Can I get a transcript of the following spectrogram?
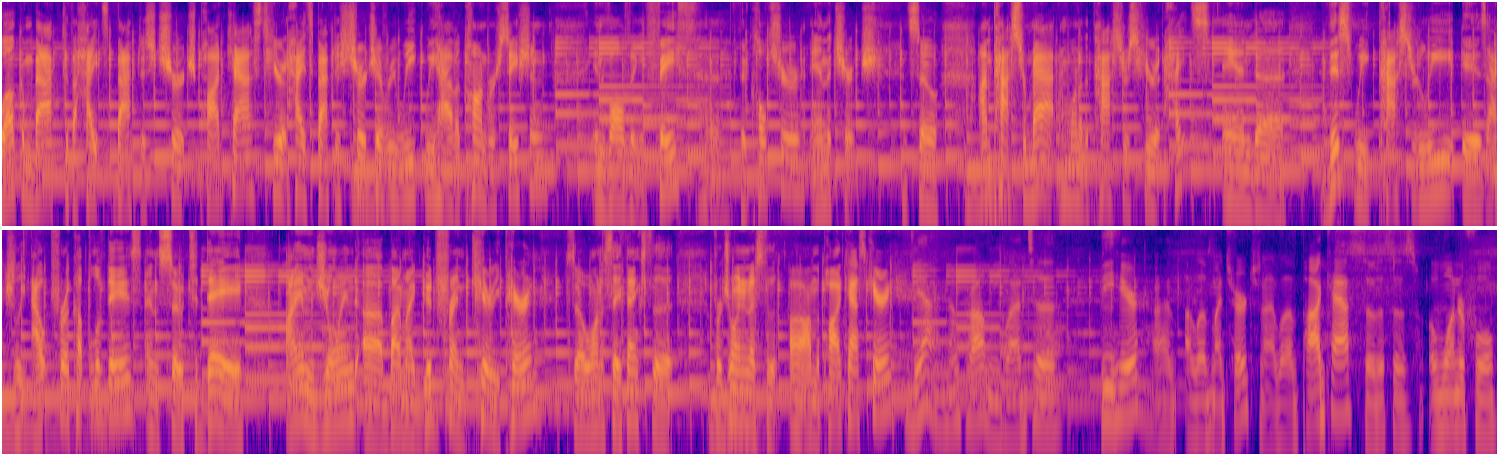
Welcome back to the Heights Baptist Church podcast. Here at Heights Baptist Church, every week we have a conversation involving faith, uh, the culture, and the church. And so I'm Pastor Matt. I'm one of the pastors here at Heights. And uh, this week, Pastor Lee is actually out for a couple of days. And so today, I am joined uh, by my good friend, Carrie Perrin. So I want to say thanks to, for joining us to, uh, on the podcast, Carrie. Yeah, no problem. Glad to be here. I, I love my church and I love podcasts, so this is a wonderful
